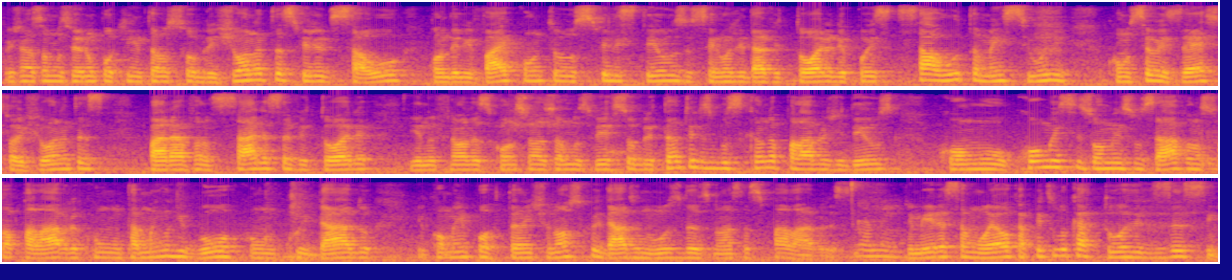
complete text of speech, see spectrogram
Hoje nós vamos ver um pouquinho então sobre Jonatas, filho de Saul, quando ele vai contra os filisteus, o Senhor lhe dá vitória. Depois Saul também se une com o seu exército a Jonatas para avançar essa vitória. E no final das contas nós vamos ver sobre tanto eles buscando a palavra de Deus, como como esses homens usavam a sua palavra com um tamanho rigor, com cuidado e como é importante o nosso cuidado no uso das nossas palavras. Amém. 1 Samuel capítulo 14 diz assim:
